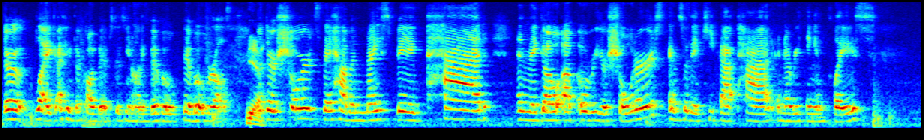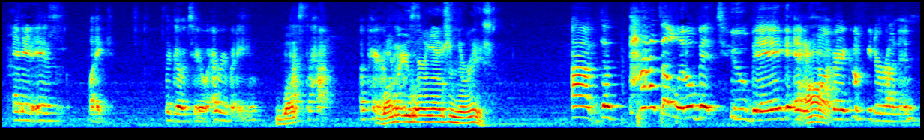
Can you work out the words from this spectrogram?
They're like, I think they're called bibs because, you know, like bib, o- bib overalls. Yeah. But they're shorts, they have a nice big pad, and they go up over your shoulders. And so they keep that pad and everything in place. And it is like the go to. Everybody has to have a pair Why don't you wear those in the race? Um, the pad's a little bit too big and it's Oh. not very comfy to run in.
